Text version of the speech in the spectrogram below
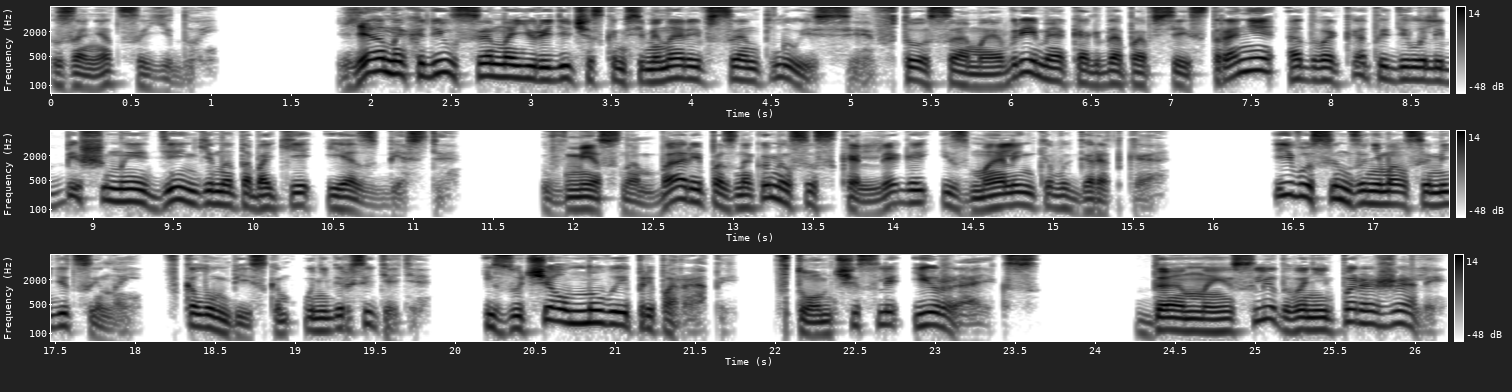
заняться едой. Я находился на юридическом семинаре в Сент-Луисе в то самое время, когда по всей стране адвокаты делали бешеные деньги на табаке и асбесте. В местном баре познакомился с коллегой из маленького городка. Его сын занимался медициной в Колумбийском университете изучал новые препараты, в том числе и Райкс. Данные исследований поражали.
